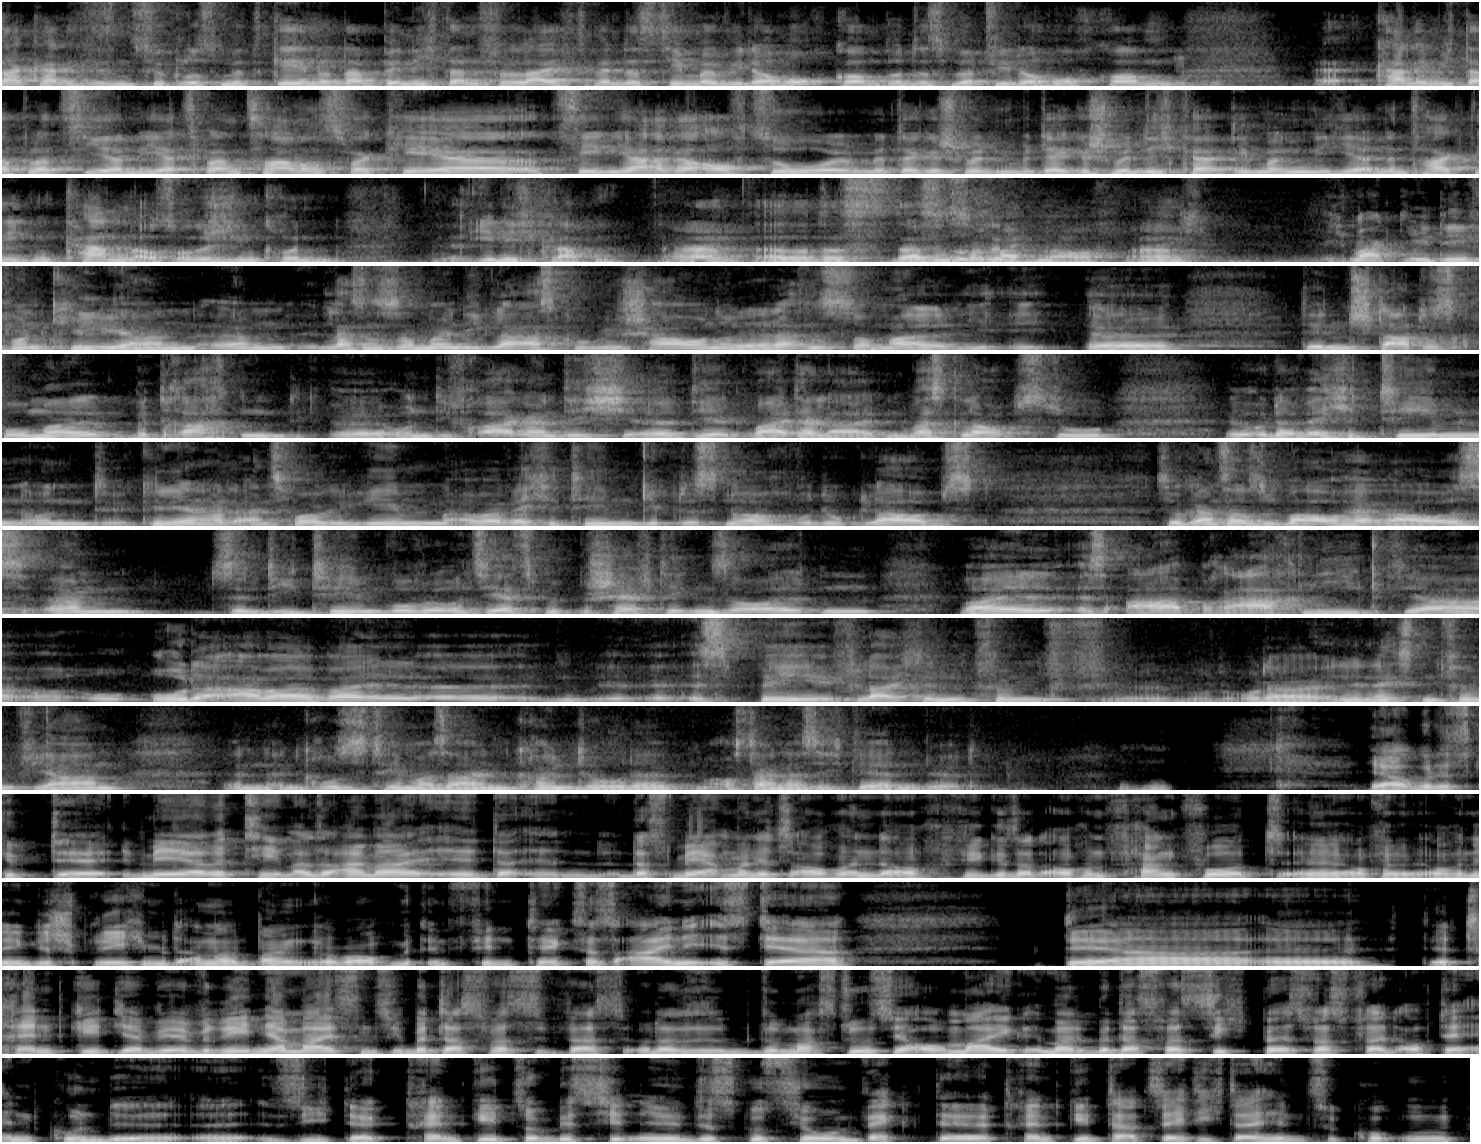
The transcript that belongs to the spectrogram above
da kann ich diesen Zyklus mitgehen und dann bin ich dann vielleicht, wenn das Thema wieder hochkommt und es wird wieder hochkommen, mhm. kann ich mich da platzieren. Jetzt beim Zahlungsverkehr zehn Jahre aufzuholen mit der, Geschwind mit der Geschwindigkeit, die man hier an den Tag legen kann, aus unterschiedlichen Gründen, wird eh nicht klappen. Ja, also das, das muss nicht mehr auf. Ja. Ich mag die Idee von Kilian. Ähm, lass uns doch mal in die Glaskugel schauen oder lass uns doch mal äh, den Status quo mal betrachten äh, und die Frage an dich, äh, Dirk, weiterleiten. Was glaubst du äh, oder welche Themen, und Kilian hat eins vorgegeben, aber welche Themen gibt es noch, wo du glaubst, so ganz aus dem Bauch heraus, ähm, sind die Themen, wo wir uns jetzt mit beschäftigen sollten, weil es A brach liegt, ja, oder aber weil äh, es B vielleicht in fünf oder in den nächsten fünf Jahren ein, ein großes Thema sein könnte oder aus deiner Sicht werden wird. Mhm. Ja, gut, es gibt äh, mehrere Themen. Also einmal, äh, das merkt man jetzt auch, in, auch wie gesagt, auch in Frankfurt, äh, auch, auch in den Gesprächen mit anderen Banken, aber auch mit den Fintechs. Das eine ist der, der, äh, der Trend geht ja, wir, wir reden ja meistens über das, was, was, oder du machst du es ja auch, Mike, immer über das, was sichtbar ist, was vielleicht auch der Endkunde äh, sieht. Der Trend geht so ein bisschen in die Diskussion weg. Der Trend geht tatsächlich dahin zu gucken,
